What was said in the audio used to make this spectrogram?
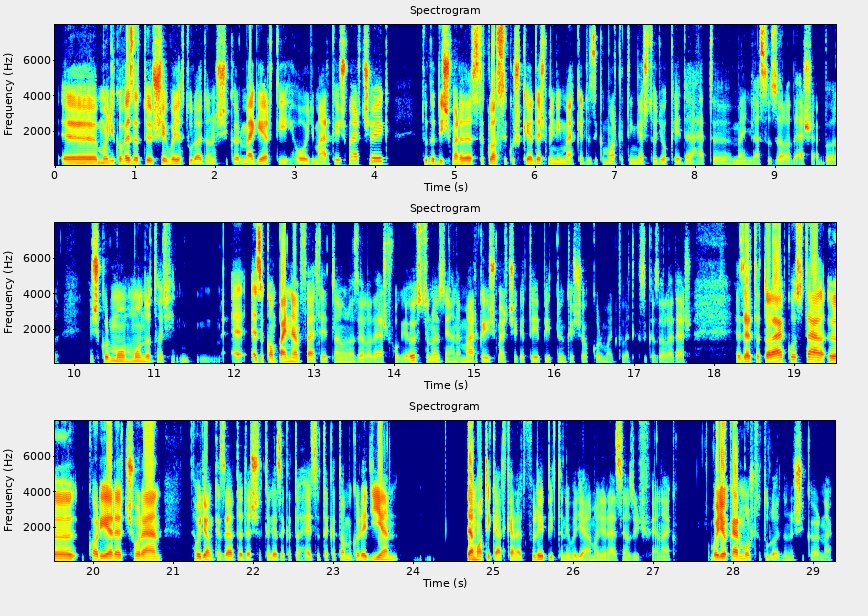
ö, mondjuk a vezetőség vagy a tulajdonosi kör megérti, hogy márkaismertség, tudod, ismered ezt a klasszikus kérdést, mindig megkérdezik a marketingest, hogy oké, okay, de hát mennyi lesz az eladás ebből. És akkor mondod, hogy e, ez a kampány nem feltétlenül az eladást fogja ösztönözni, hanem márkaismertséget építünk, és akkor majd következik az eladás. Ezzel te találkoztál karriered során, hogyan kezelted esetleg ezeket a helyzeteket, amikor egy ilyen tematikát kellett felépíteni, vagy elmagyarázni az ügyfélnek? Vagy akár most a tulajdonosi körnek?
